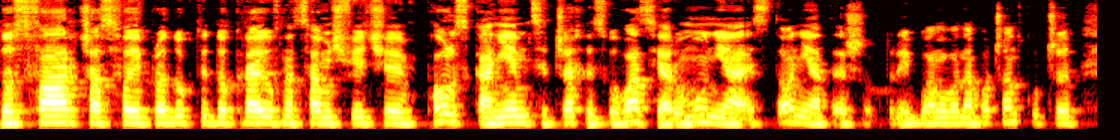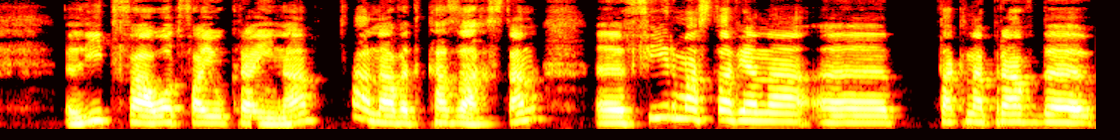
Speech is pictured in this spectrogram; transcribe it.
dostarcza swoje produkty do krajów na całym świecie. Polska, Niemcy, Czechy, Słowacja, Rumunia, Estonia też, o której była mowa na początku, czy Litwa, Łotwa i Ukraina, a nawet Kazachstan. E, firma stawia na e, tak naprawdę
